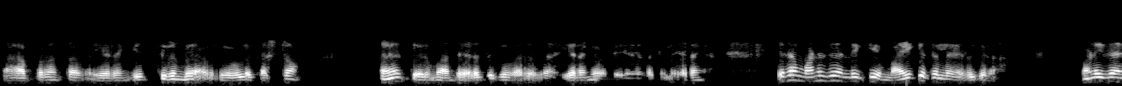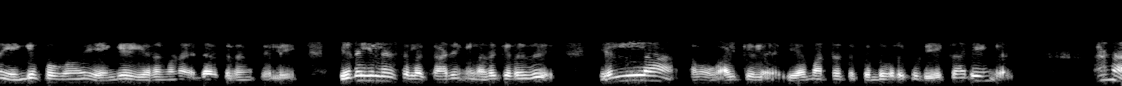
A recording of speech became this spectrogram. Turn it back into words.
அப்புறம் த- இறங்கி திரும்ப அவர் எவ்வளவு கஷ்டம். திரும்ப அந்த இடத்துக்கு வர்றதா? இறங்க வேண்டிய இடத்துல இறங்க. ஏன்னா மனிதன் இன்னைக்கு மயக்கத்துல இருக்கிறான். மனிதன் எங்க போகணும் எங்க இறங்கணும் எந்த இடத்துலன்னு சொல்லி இடையில சில காரியங்கள் நடக்கிறது எல்லாம் அவன் வாழ்க்கையில ஏமாற்றத்தை கொண்டு வரக்கூடிய காரியங்கள். ஆனா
